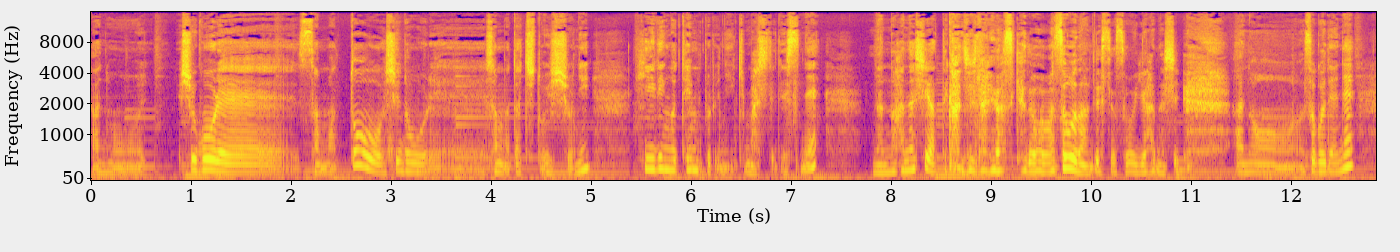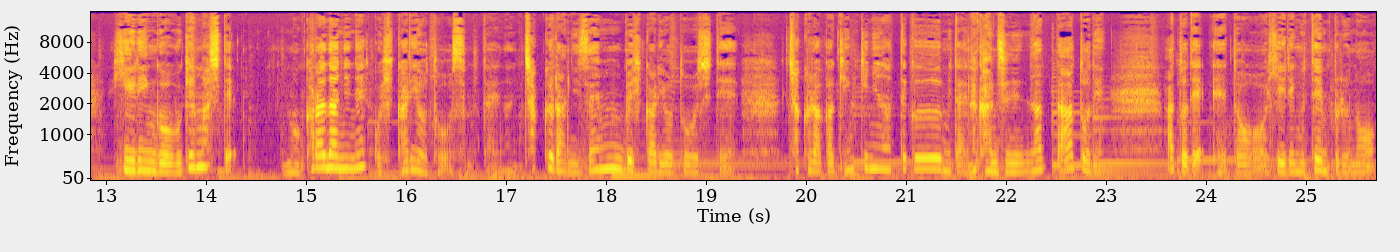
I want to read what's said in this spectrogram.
あの守護霊様と指導霊様たちと一緒にヒーリングテンプルに行きましてですね何の話やって感じになりますけど、まあ、そうなんですよそういう話。あのそこでねヒーリングを受けましてもう体にねこう光を通すみたいなチャクラに全部光を通してチャクラが元気になってくみたいな感じになった後で後で、えーと、ヒーリングテンプルの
